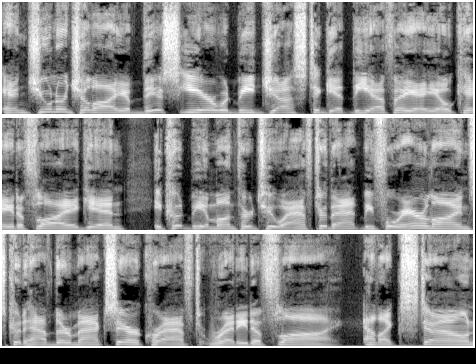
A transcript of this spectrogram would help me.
And June or July of this year would be just to get the FAA okay to fly again. It could be a month or two after that before airlines could have their MAX aircraft ready to fly. Alex Stone,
